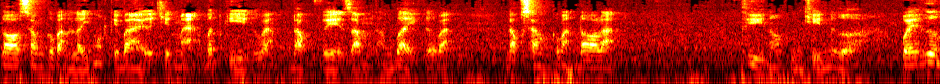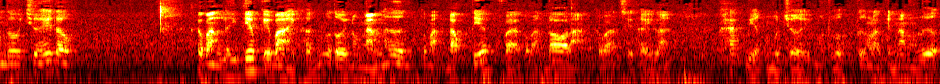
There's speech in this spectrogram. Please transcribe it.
đo xong các bạn lấy một cái bài ở trên mạng bất kỳ các bạn đọc về rằm tháng 7 các bạn đọc xong các bạn đo lại thì nó cũng chỉ nửa que hương thôi chưa hết đâu các bạn lấy tiếp cái bài khấn của tôi nó ngắn hơn các bạn đọc tiếp và các bạn đo lại các bạn sẽ thấy là khác biệt một trời một vực tức là cái năng lượng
